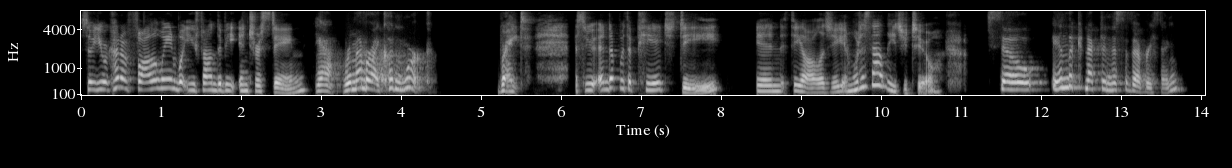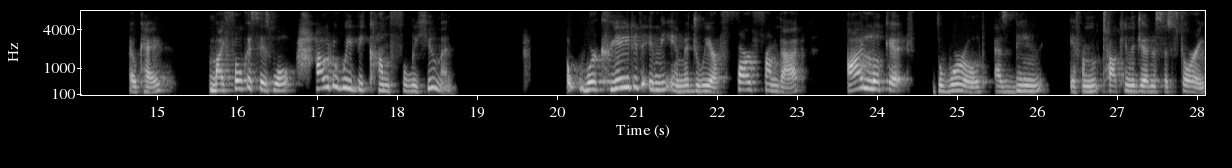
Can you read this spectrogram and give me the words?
So you were kind of following what you found to be interesting. Yeah. Remember, I couldn't work. Right. So you end up with a PhD in theology. And what does that lead you to? So, in the connectedness of everything, okay, my focus is well, how do we become fully human? We're created in the image. We are far from that. I look at the world as being, if I'm talking the Genesis story,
